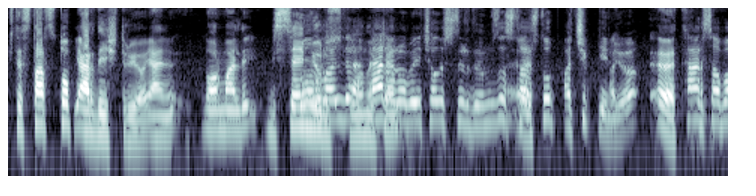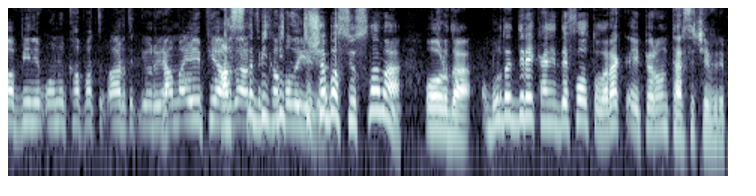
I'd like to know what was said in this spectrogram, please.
işte start stop yer değiştiriyor. Yani normalde biz sevmiyoruz Normalde her kullanırken. arabayı çalıştırdığımızda start Evet. stop açık geliyor. Evet. Her sabah binip onu kapatıp artık yoruyor Ya ama APR'da Aslında artık bir, kapalı bir tuşa geliyor. basıyorsun ama orada. Burada direkt hani default olarak APR onu terse çevirip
